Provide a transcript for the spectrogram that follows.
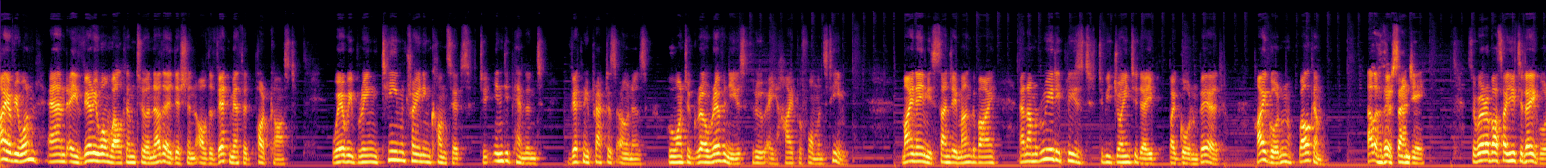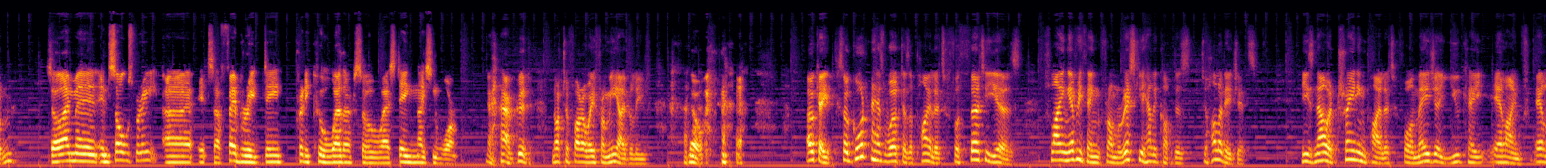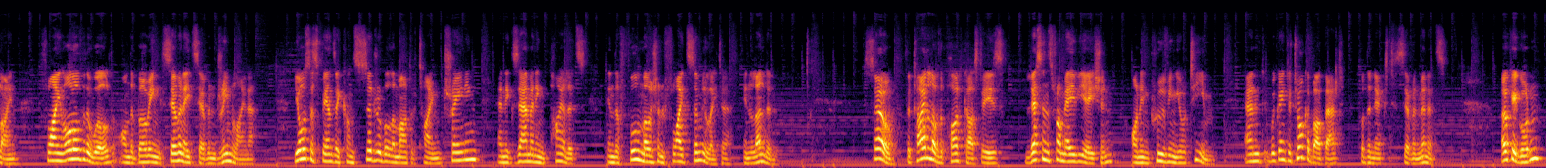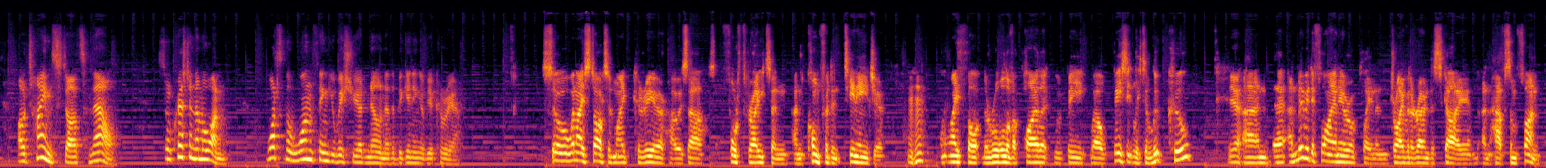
Hi, everyone, and a very warm welcome to another edition of the Vet Method podcast, where we bring team training concepts to independent veterinary practice owners who want to grow revenues through a high performance team. My name is Sanjay Mangabai, and I'm really pleased to be joined today by Gordon Baird. Hi, Gordon, welcome. Hello there, Sanjay. So, whereabouts are you today, Gordon? So I'm in, in Salisbury. Uh, it's a February day, pretty cool weather, so uh, staying nice and warm. Good. Not too far away from me, I believe. No. okay, so Gordon has worked as a pilot for 30 years, flying everything from rescue helicopters to holiday jets. He's now a training pilot for a major UK airline, airline flying all over the world on the Boeing 787 Dreamliner. He also spends a considerable amount of time training and examining pilots in the full motion flight simulator in London. So, the title of the podcast is Lessons from Aviation on Improving Your Team. And we're going to talk about that for the next seven minutes. Okay, Gordon, our time starts now. So, question number one What's the one thing you wish you had known at the beginning of your career? So when I started my career, I was a forthright and, and confident teenager. Mm-hmm. And I thought the role of a pilot would be, well, basically to look cool. Yeah. And, uh, and maybe to fly an aeroplane and drive it around the sky and, and have some fun.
